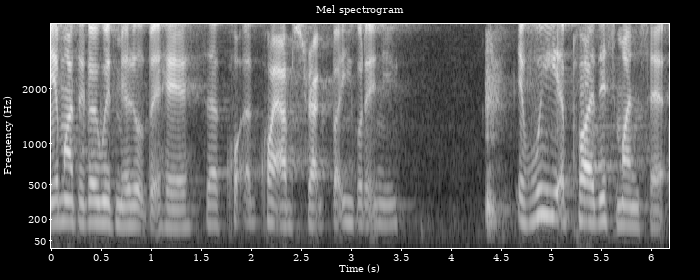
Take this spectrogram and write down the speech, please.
you might have to go with me a little bit here. It's quite, quite, abstract, but you've got it in you. if we apply this mindset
